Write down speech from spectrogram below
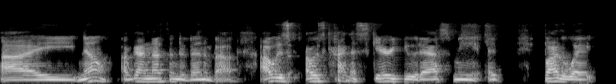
I no, I've got nothing to vent about. I was I was kind of scared you would ask me. I, by the way,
